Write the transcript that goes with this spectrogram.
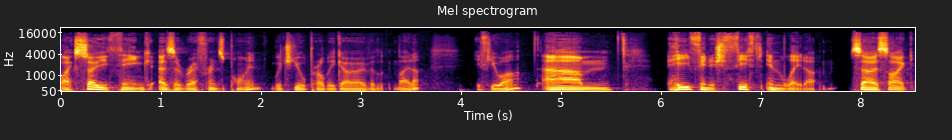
like, so you think as a reference point, which you'll probably go over later if you are. Um, he finished fifth in the lead up. So it's like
